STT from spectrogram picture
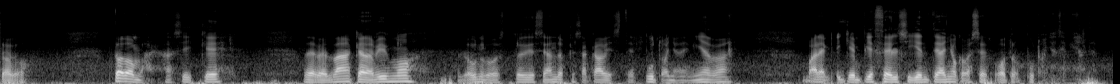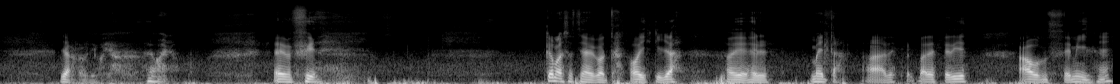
todo, todo mal. Así que de verdad que ahora mismo lo único que estoy deseando es que se acabe este puto año de mierda, ¿vale? Y que empiece el siguiente año que va a ser otro puto año de mierda. Ya lo digo yo. Pero bueno, en fin. ¿Qué más os tiene que contar? Hoy que ya el meta a despedir a 11.000, ¿eh?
